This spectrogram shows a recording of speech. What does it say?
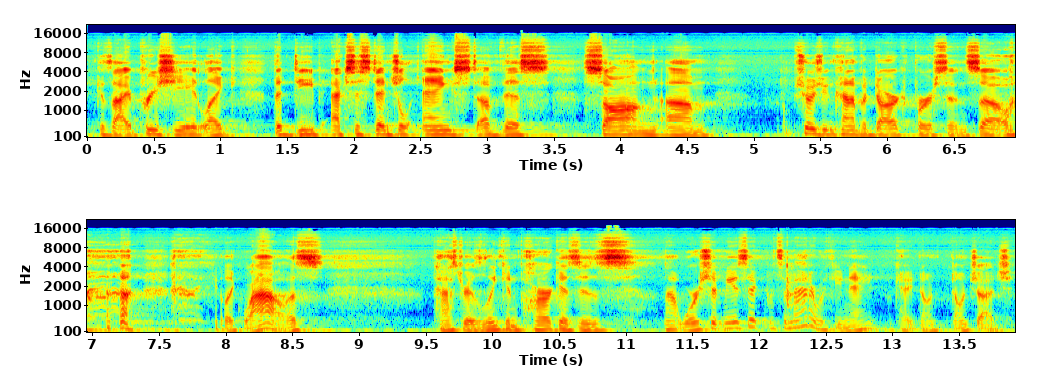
because I appreciate like the deep existential angst of this song. Um, shows you kind of a dark person. So you're like, wow, this pastor has Linkin Park as his, not worship music? What's the matter with you, Nate? Okay, don't, don't judge.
